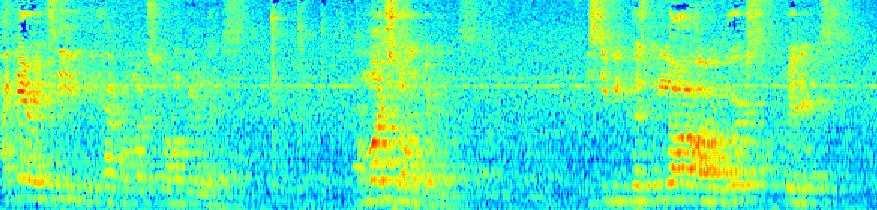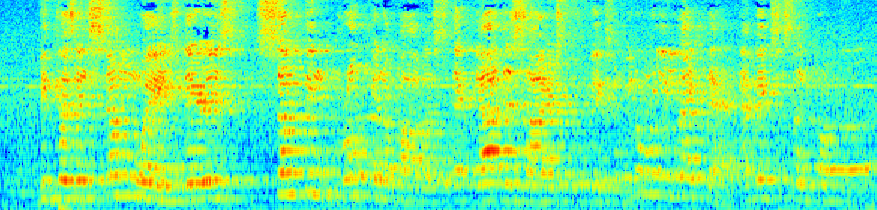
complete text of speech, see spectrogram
I guarantee you we'd have a much longer list. A much longer list. You see, because we are our worst critics. Because in some ways there is something broken about us that God desires to fix. And we don't really like that. That makes us uncomfortable.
